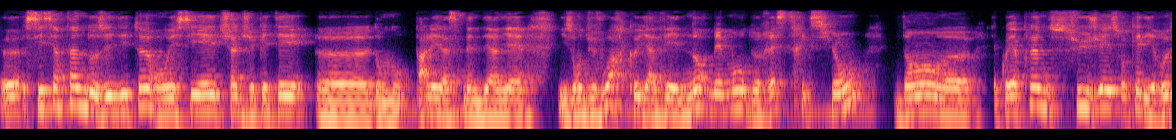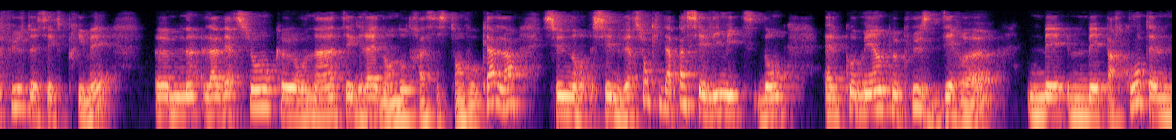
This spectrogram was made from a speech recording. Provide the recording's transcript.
Euh, si certains de nos éditeurs ont essayé ChatGPT, euh, dont on parlait la semaine dernière, ils ont dû voir qu'il y avait énormément de restrictions dans. Euh, il y a plein de sujets sur lesquels ils refusent de s'exprimer. Euh, la version qu'on a intégrée dans notre assistant vocal, là, c'est une, une version qui n'a pas ses limites. Donc, elle commet un peu plus d'erreurs, mais, mais par contre, elle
